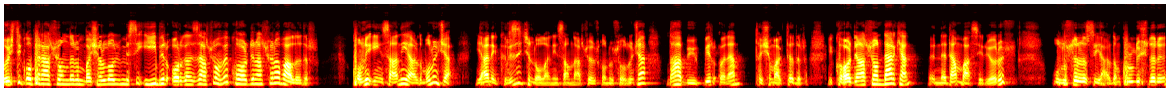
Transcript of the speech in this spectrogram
Lojistik operasyonların başarılı olabilmesi iyi bir organizasyon ve koordinasyona bağlıdır. Konu insani yardım olunca yani kriz içinde olan insanlar söz konusu olunca daha büyük bir önem taşımaktadır. E, koordinasyon derken e, neden bahsediyoruz? Uluslararası yardım kuruluşları,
